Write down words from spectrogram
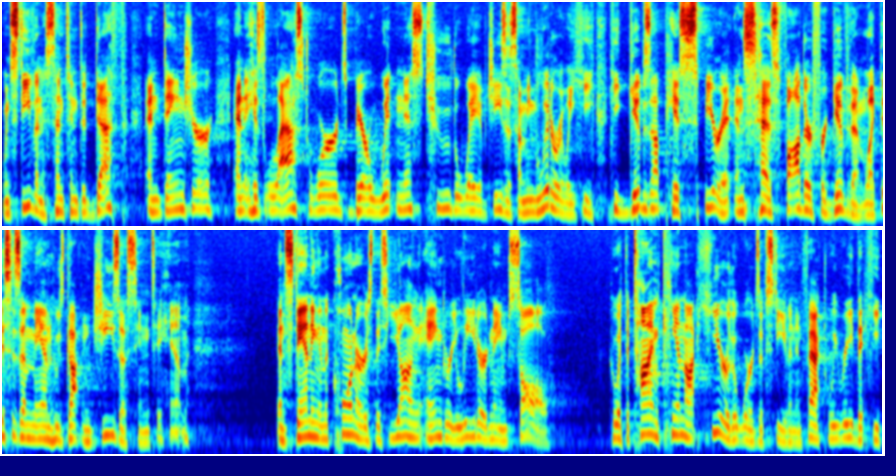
when Stephen is sent into death and danger, and his last words bear witness to the way of Jesus. I mean, literally, he, he gives up his spirit and says, Father, forgive them. Like, this is a man who's gotten Jesus into him. And standing in the corner is this young, angry leader named Saul, who at the time cannot hear the words of Stephen. In fact, we read that he,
